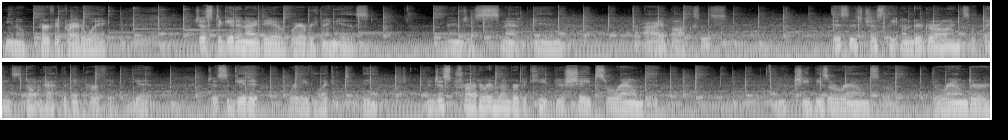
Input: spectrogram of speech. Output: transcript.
you know, perfect right away. Just to get an idea of where everything is. And just snap in the eye boxes. This is just the underdrawing, so things don't have to be perfect yet. Just get it where you'd like it to be. And just try to remember to keep your shapes rounded. Chibis are round, so the rounder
